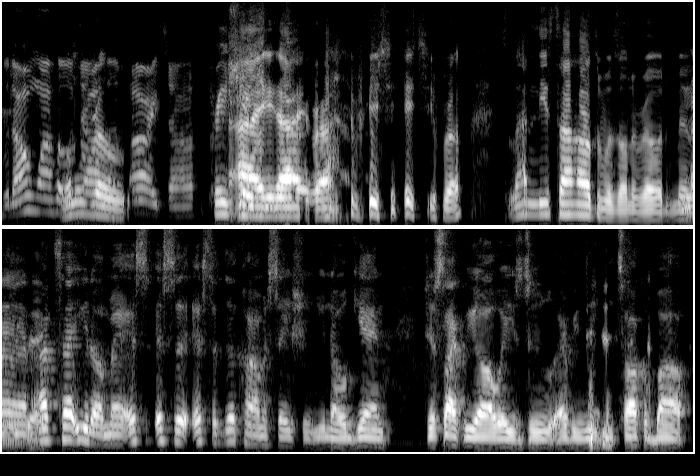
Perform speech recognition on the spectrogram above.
But I don't want to On hold the y'all road. up. All right, y'all. Appreciate All right, you, all bro. right, bro. Appreciate you, bro. A lot of Nissan Altimas on the road the Man, the I tell you though, man, it's it's a it's a good conversation. You know, again, just like we always do every week, we talk about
